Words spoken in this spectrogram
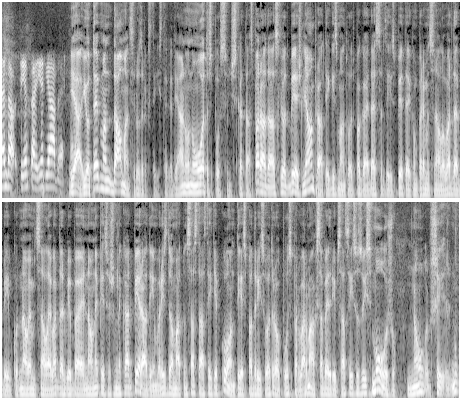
nedaudz tiesai ir jāvērt. Jā, jo te man Dāmans ir uzrakstījis tagad, jā, nu, no otras puses viņš skatās. Parādās ļoti bieži ļaunprātīgi izmantot pagaidu aizsardzības pieteikumu par emocionālo vardarbību, kur nav emocionālajai vardarbībai, nav nepieciešama nekāda pierādījuma. Var izdomāt un sastāstīt jebko, un tiesa padarīt padarīs otro pusi par varmāku sabiedrības acīs uz visu mūžu. Nu, šī, nu,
